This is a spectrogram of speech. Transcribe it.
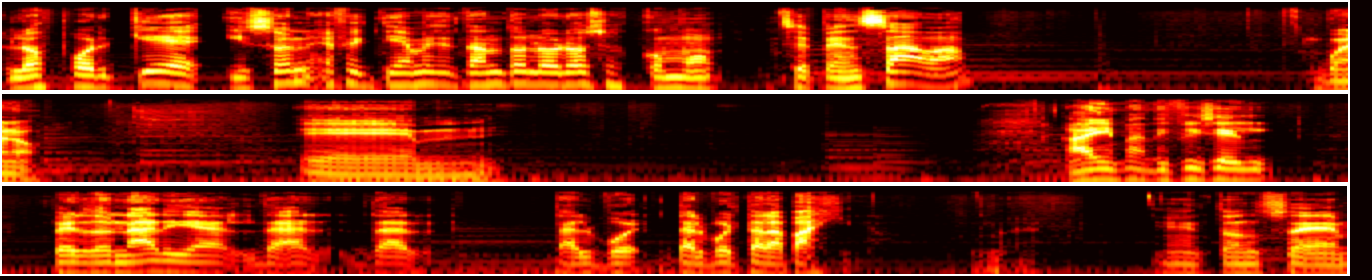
los por qué y son efectivamente tan dolorosos como se pensaba, bueno, eh, ahí es más difícil perdonar y dar, dar, dar, dar vuelta a la página. Entonces,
